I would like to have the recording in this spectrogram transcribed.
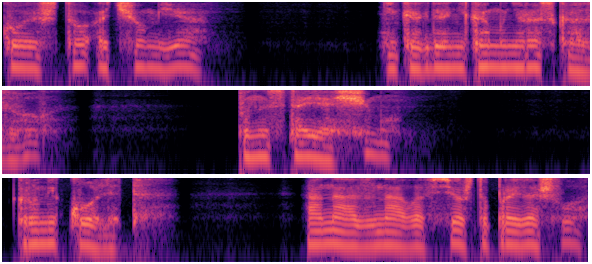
Кое-что, о чем я никогда никому не рассказывал. По-настоящему кроме Колет. Она знала все, что произошло,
